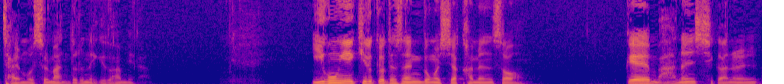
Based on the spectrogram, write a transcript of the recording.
잘못을 만들어내기도 합니다. 2022 기독교 대사행동을 시작하면서 꽤 많은 시간을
